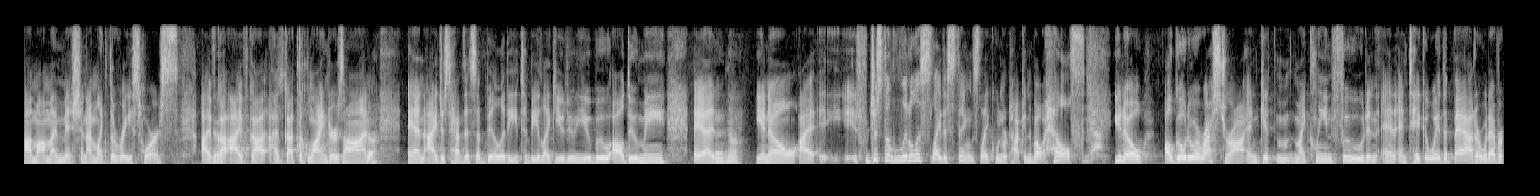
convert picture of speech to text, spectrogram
I'm on my mission. I'm like the racehorse. I've Yeah. got I've got I've got the blinders on. Yeah. And I just have this ability to be like, you do you, boo, I'll do me. And Yeah. You know, I it, just the littlest, slightest things, like when we're talking about health, Yeah. you know, I'll go to a restaurant and get my clean food and, and, and take away the bad or whatever.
